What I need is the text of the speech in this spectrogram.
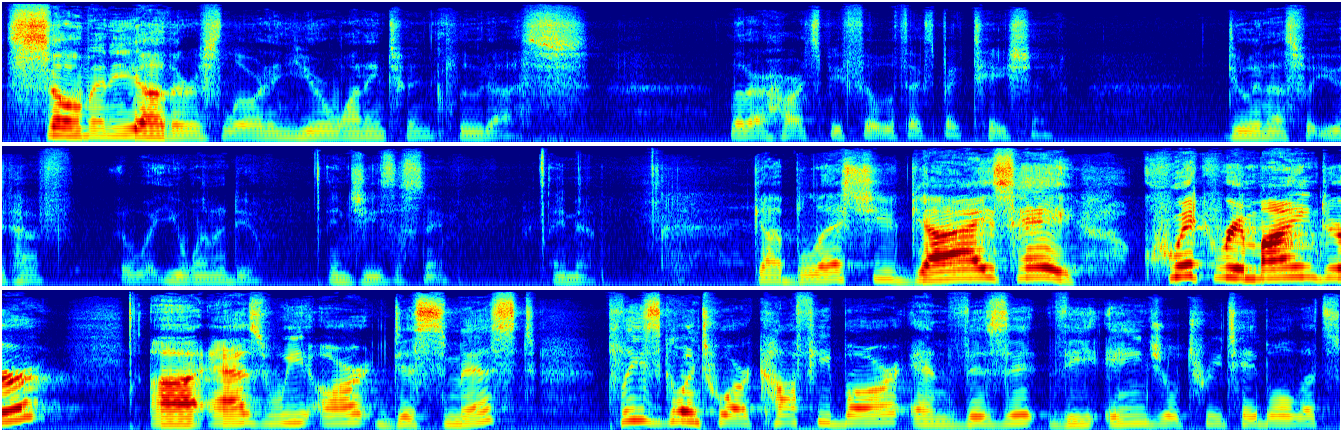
so many others, Lord, and you're wanting to include us. Let our hearts be filled with expectation do in us what you'd have, what you want to do. In Jesus' name, amen. God bless you guys. Hey, quick reminder uh, as we are dismissed, please go into our coffee bar and visit the angel tree table. Let's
